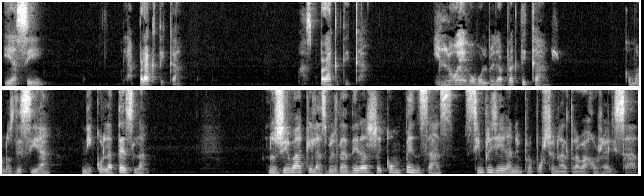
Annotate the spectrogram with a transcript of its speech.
Y así, la práctica, más práctica, y luego volver a practicar, como nos decía Nikola Tesla, nos lleva a que las verdaderas recompensas siempre llegan en proporción al trabajo realizado.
